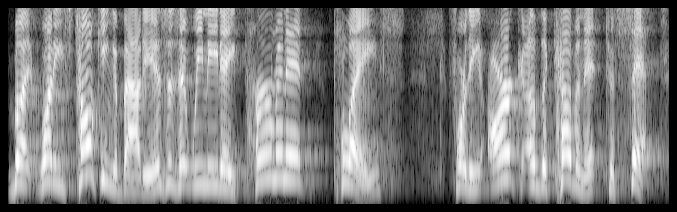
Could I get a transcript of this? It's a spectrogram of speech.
But what he's talking about is, is that we need a permanent place for the Ark of the Covenant to set.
